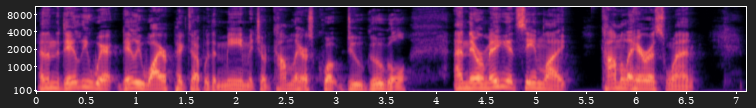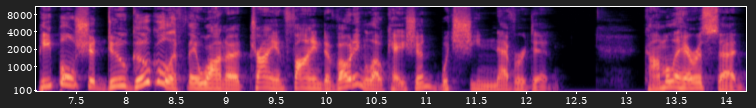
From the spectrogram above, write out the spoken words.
And then the Daily, Wire, Daily Wire picked it up with a meme. It showed Kamala Harris, quote, do Google. And they were making it seem like Kamala Harris went, people should do Google if they want to try and find a voting location, which she never did. Kamala Harris said,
